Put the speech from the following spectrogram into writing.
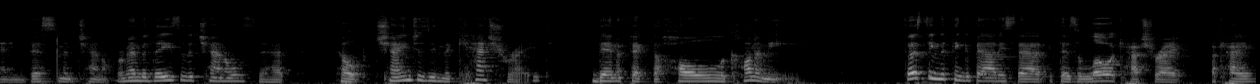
and investment channel. Remember, these are the channels that help changes in the cash rate then affect the whole economy. First thing to think about is that if there's a lower cash rate, okay,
